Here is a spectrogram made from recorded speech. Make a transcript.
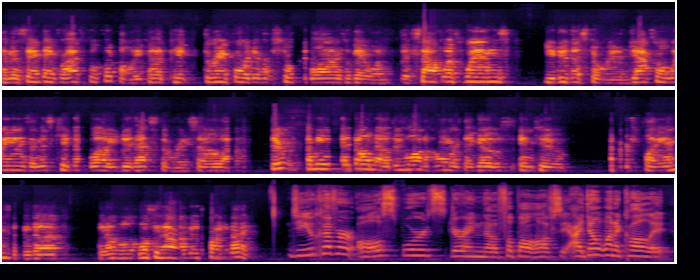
and the same thing for high school football. You kind of pick three or four different storylines. Okay, well, the Southwest wins you do this story. And Jacksonville wins, and this kid does well, you do that story. So uh, there, I mean, I don't know. There's a lot of homework that goes into coverage plans, and uh, you know, we'll, we'll see how it goes Friday night. Do you cover all sports during the football off season? I don't want to call it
